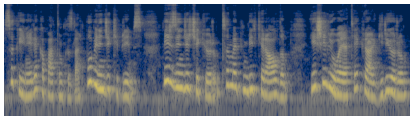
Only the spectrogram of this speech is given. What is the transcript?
Sık iğne ile kapattım kızlar. Bu birinci kipriğimiz. Bir zincir çekiyorum. Tığım ipimi bir kere aldım. Yeşil yuvaya tekrar giriyorum.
